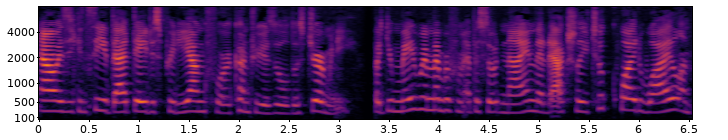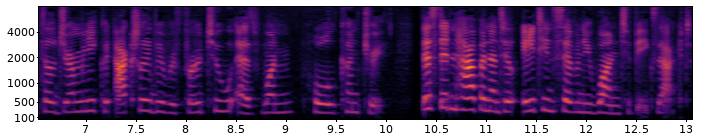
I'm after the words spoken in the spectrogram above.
Now, as you can see, that date is pretty young for a country as old as Germany. But you may remember from episode 9 that it actually took quite a while until Germany could actually be referred to as one whole country. This didn't happen until 1871 to be exact.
